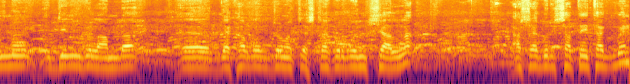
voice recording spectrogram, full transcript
অন্য জিনিসগুলো আমরা দেখাবার জন্য চেষ্টা করব ইনশাআল্লাহ। আশা করি সাথেই থাকবেন।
